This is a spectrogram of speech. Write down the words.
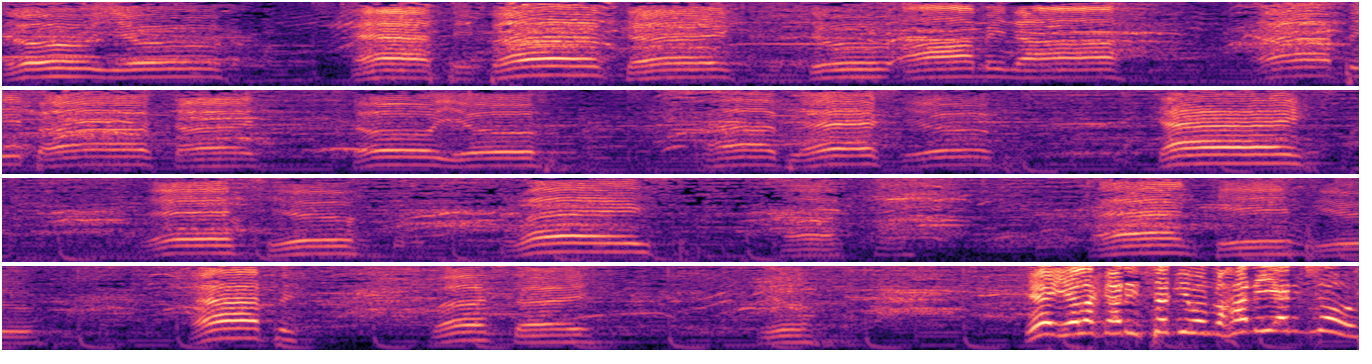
to you. Happy birthday to Amina. Happy birthday to you. God bless you. Day bless you. Ways and give you happy birthday. You Want we gaan nie eens nou.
